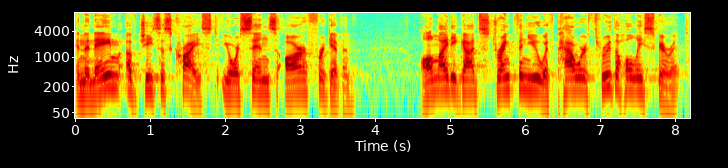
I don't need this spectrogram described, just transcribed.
In the name of Jesus Christ, your sins are forgiven. Almighty God, strengthen you with power through the Holy Spirit,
